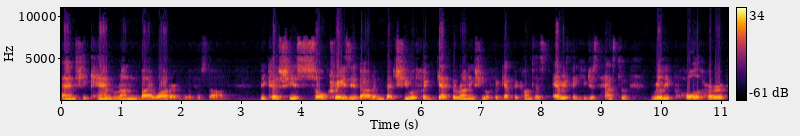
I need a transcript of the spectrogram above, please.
and he can't run by water with his dog because she is so crazy about him that she will forget the running, she will forget the contest, everything. He just has to really pull her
